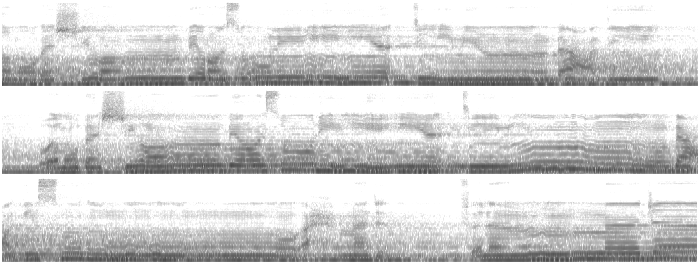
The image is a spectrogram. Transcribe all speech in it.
ومبشرا برسول يأتي من ومبشرا برسول يأتي من بعد اسمه أحمد. فلما جاءهم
